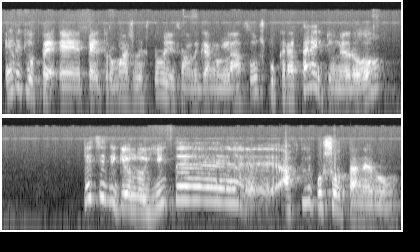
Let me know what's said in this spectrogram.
έρχεται και ο Πέ, ε, Πέτρο μας, Βεστόλης, αν δεν κάνω λάθος, που κρατάει το νερό και έτσι δικαιολογείται ε, αυτή η ποσότητα νερού.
